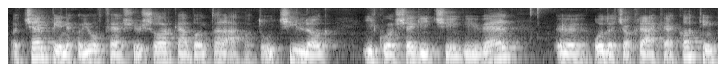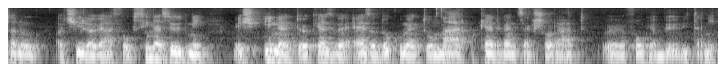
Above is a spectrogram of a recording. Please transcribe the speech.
a csempének a jobb felső sarkában található csillag ikon segítségével ö, oda csak rá kell kattintanunk, a csillag át fog színeződni, és innentől kezdve ez a dokumentum már a kedvencek sorát ö, fogja bővíteni.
